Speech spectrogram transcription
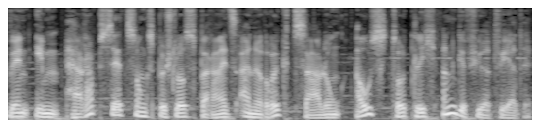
wenn im Herabsetzungsbeschluss bereits eine Rückzahlung ausdrücklich angeführt werde.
